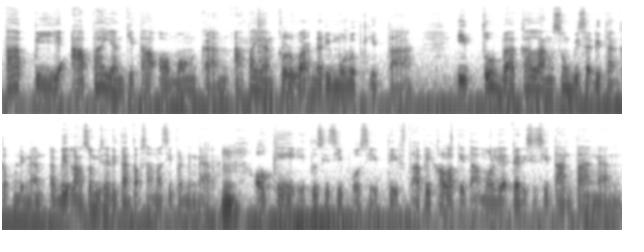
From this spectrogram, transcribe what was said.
tapi apa yang kita omongkan, apa yang keluar dari mulut kita itu bakal langsung bisa ditangkap dengan eh, langsung bisa ditangkap sama si pendengar. Hmm. Oke, itu sisi positif. Tapi kalau kita mau lihat dari sisi tantangan,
